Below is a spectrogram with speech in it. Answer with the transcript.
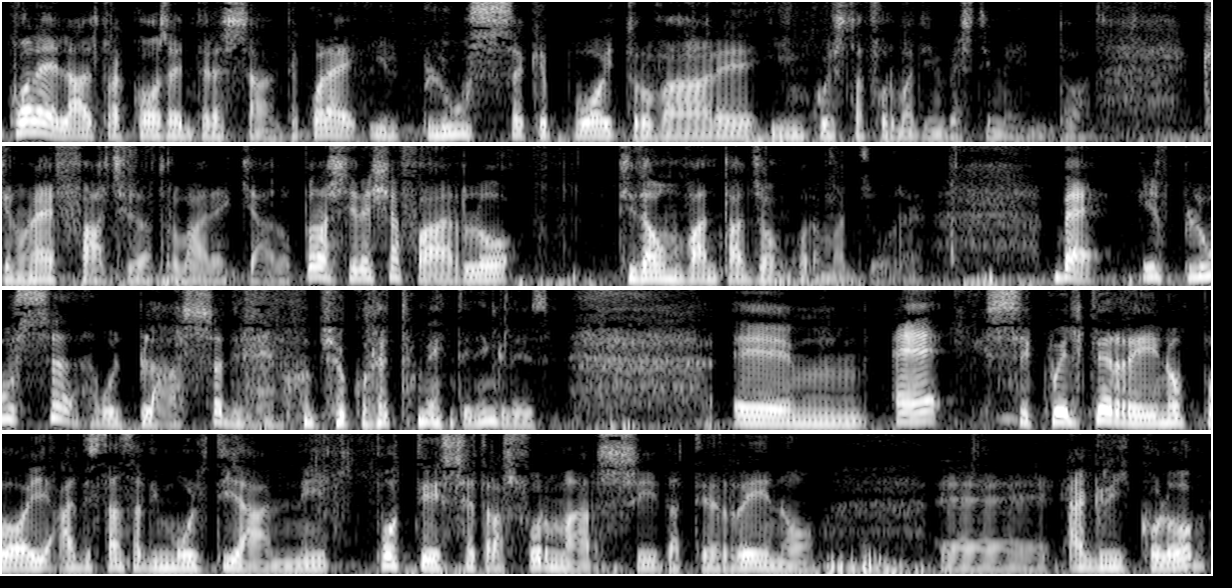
Qual è l'altra cosa interessante? Qual è il plus che puoi trovare in questa forma di investimento? Che non è facile da trovare, è chiaro, però se riesci a farlo ti dà un vantaggio ancora maggiore. Beh, il plus, o il plus, diremo più correttamente in inglese, ehm, è se quel terreno poi a distanza di molti anni potesse trasformarsi da terreno eh, agricolo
